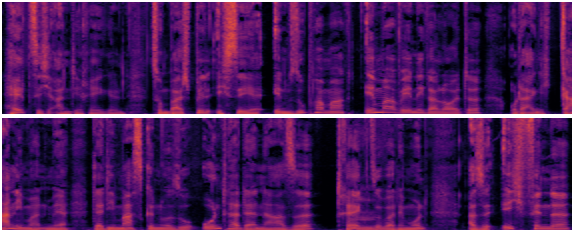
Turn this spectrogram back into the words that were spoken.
hält sich an die Regeln. Zum Beispiel, ich sehe im Supermarkt immer weniger Leute oder eigentlich gar niemand mehr, der die Maske nur so unter der Nase trägt, mhm. so über den Mund. Also ich finde,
